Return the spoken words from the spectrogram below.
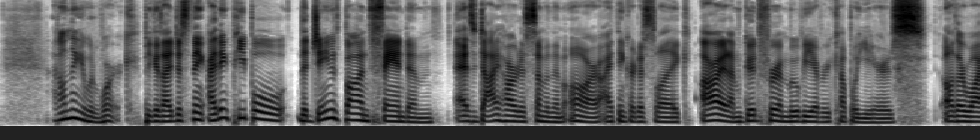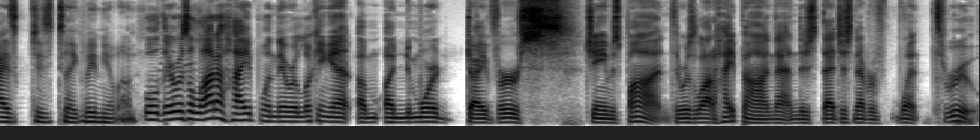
I don't think it would work because I just think I think people the James Bond fandom, as diehard as some of them are, I think are just like, all right, I'm good for a movie every couple years. Otherwise, just like leave me alone. Well, there was a lot of hype when they were looking at a, a more diverse James Bond. There was a lot of hype behind that, and that just never went through.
